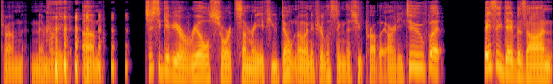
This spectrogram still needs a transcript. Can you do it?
from memory. um, just to give you a real short summary, if you don't know and if you're listening to this, you probably already do. But basically, Dave Bazan,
